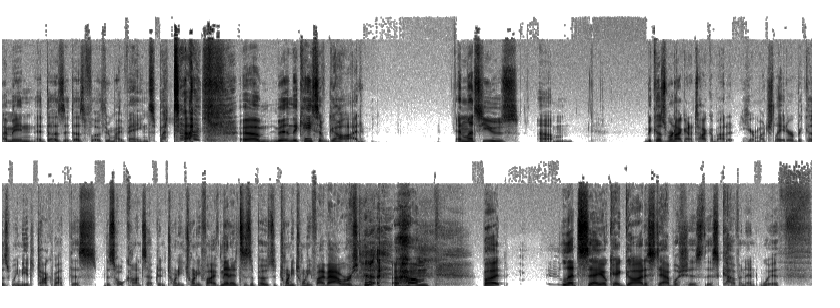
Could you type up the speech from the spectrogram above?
I mean, it does it does flow through my veins. But uh, um, in the case of God, and let's use um, because we're not going to talk about it here much later because we need to talk about this this whole concept in 20 25 minutes as opposed to 20 25 hours. um, but let's say okay, God establishes this covenant with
